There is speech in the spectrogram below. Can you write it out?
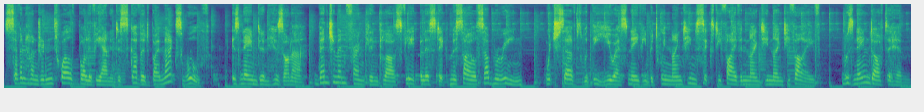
712 Boliviana discovered by Max Wolf is named in his honor. Benjamin Franklin class fleet ballistic missile submarine which served with the US Navy between 1965 and 1995, was named after him.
